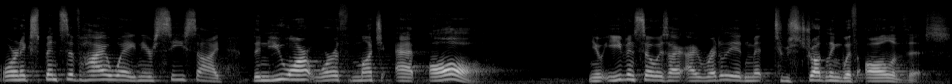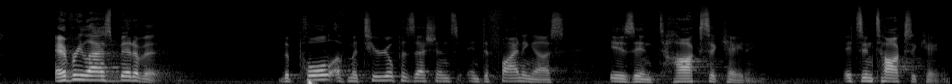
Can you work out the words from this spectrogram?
or an expensive highway near seaside, then you aren't worth much at all. You know, even so, as I, I readily admit to struggling with all of this, every last bit of it, the pull of material possessions in defining us is intoxicating. It's intoxicating.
